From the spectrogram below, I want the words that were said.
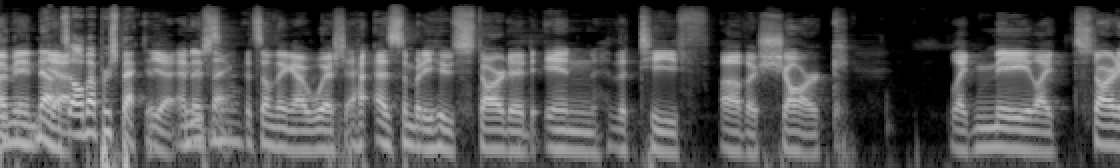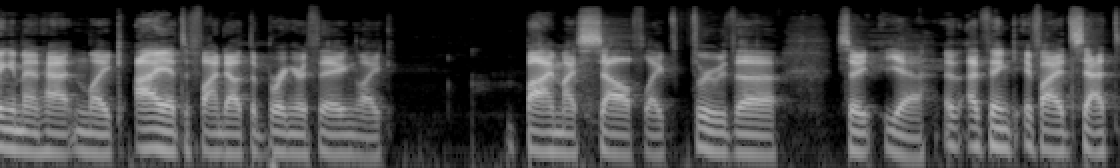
everything. mean, no, it's all about perspective. Yeah, What and you're it's saying. it's something I wish as somebody who started in the teeth of a shark, like me, like starting in Manhattan, like I had to find out the bringer thing like by myself, like through the. So yeah, I I think if I had sat,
